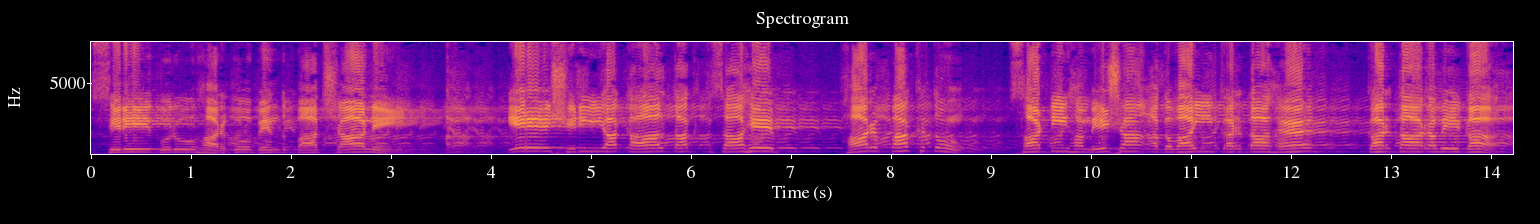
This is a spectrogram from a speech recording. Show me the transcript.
ਸ੍ਰੀ ਗੁਰੂ ਹਰਗੋਬਿੰਦ ਪਾਤਸ਼ਾਹ ਨੇ। ਇਹ ਸ੍ਰੀ ਅਕਾਲ ਤਖਤ ਸਾਹਿਬ, ਹਰ ਪੱਖ ਤੋਂ ਸਾਡੀ ਹਮੇਸ਼ਾ ਅਗਵਾਈ ਕਰਦਾ ਹੈ, ਕਰਦਾ ਰਹੇਗਾ।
